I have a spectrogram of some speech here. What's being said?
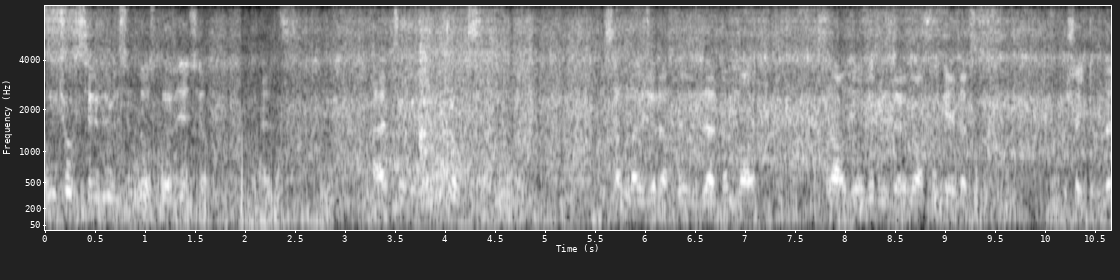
onu çok sevdiğimiz için dostları yaşayalım. Evet. Hayat çok önemli, çok kısa. İnşallah Yüce Rabbim bizlerden razı olur, bizleri muvaffak eylesin. Bu şekilde.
